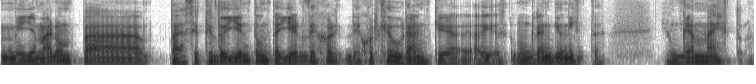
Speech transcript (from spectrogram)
me llamaron para asistir de oyente a un taller de Jorge, de Jorge Durán, que era un gran guionista y un gran maestro.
